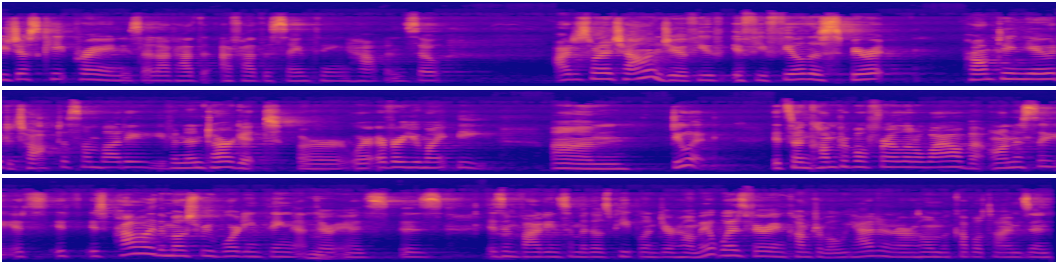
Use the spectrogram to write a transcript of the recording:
"You just keep praying." He said, "I've had the, I've had the same thing happen." So I just want to challenge you if you if you feel the Spirit prompting you to talk to somebody, even in Target or wherever you might be, um, do it. It's uncomfortable for a little while, but honestly, it's, it's, it's probably the most rewarding thing that mm. there is, is, is inviting some of those people into your home. It was very uncomfortable. We had it in our home a couple times, and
